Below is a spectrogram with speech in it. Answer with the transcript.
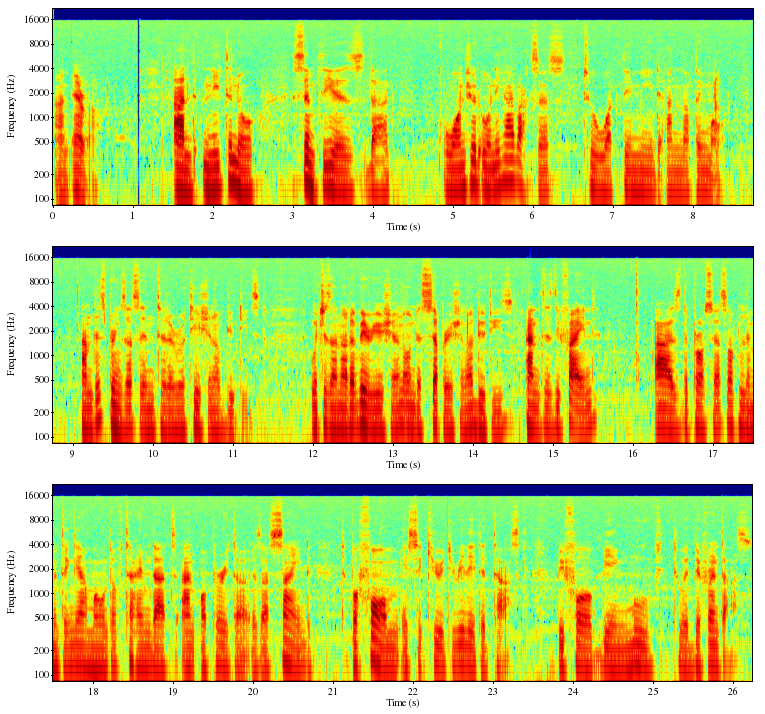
and error. And need to know simply is that one should only have access to what they need and nothing more. And this brings us into the rotation of duties which is another variation on the separation of duties and it is defined as the process of limiting the amount of time that an operator is assigned to perform a security related task before being moved to a different task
